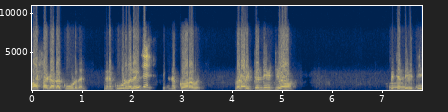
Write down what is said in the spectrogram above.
വശകത കൂടുതൽ. ഇതിന് കൂടുതൽ ഇതിന് കുറവ്. ഇവിടെ റിറ്റന്റിവിറ്റിയോ റിറ്റന്റിവിറ്റി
